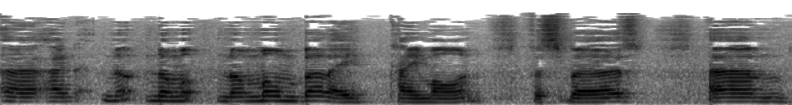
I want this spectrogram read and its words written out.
uh, and Ndombele came on for Spurs. Um,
